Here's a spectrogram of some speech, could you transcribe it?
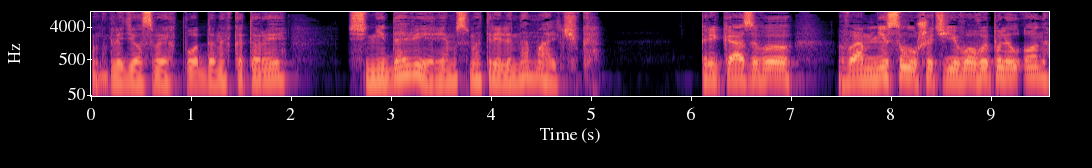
Он глядел своих подданных, которые с недоверием смотрели на мальчика. «Приказываю вам не слушать его», — выпалил он.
